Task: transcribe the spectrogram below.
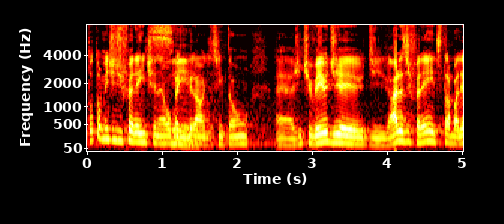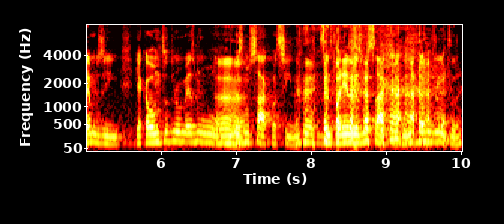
totalmente diferente, né? Sim. O background, assim. Então, é, a gente veio de, de áreas diferentes, trabalhamos em, e acabamos tudo no mesmo, uhum. no mesmo saco, assim, né? Sendo farinha no mesmo saco, né? Estamos juntos, né?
